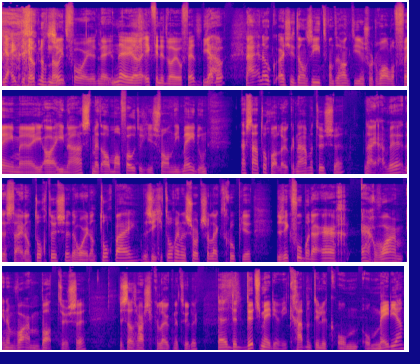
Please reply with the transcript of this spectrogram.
Ja, ik dus ook nog nooit. voor je. Nee. Nee, ja, ik vind het wel heel vet. Ja, daardoor. nou, en ook als je het dan ziet, want er hangt hier een soort wall of fame eh, ah, hiernaast, met allemaal fotootjes van die meedoen. Daar staan toch wel leuke namen tussen. Nou ja, we, daar sta je dan toch tussen, daar hoor je dan toch bij. Dan zit je toch in een soort select groepje. Dus ik voel me daar erg, erg warm in een warm bad tussen. Dus dat is hartstikke leuk natuurlijk. Eh, de Dutch Media Week gaat natuurlijk om, om media.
